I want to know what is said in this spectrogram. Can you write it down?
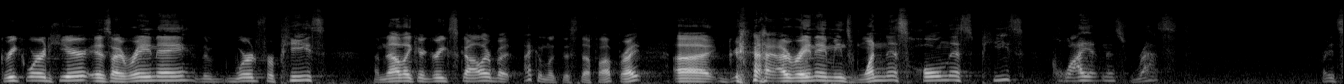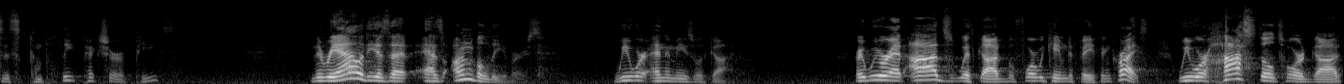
Greek word here is eirene, the word for peace. I'm not like a Greek scholar, but I can look this stuff up, right? Uh, eirene means oneness, wholeness, peace, quietness, rest. Right? It's this complete picture of peace. And the reality is that as unbelievers, we were enemies with God. Right? We were at odds with God before we came to faith in Christ. We were hostile toward God.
